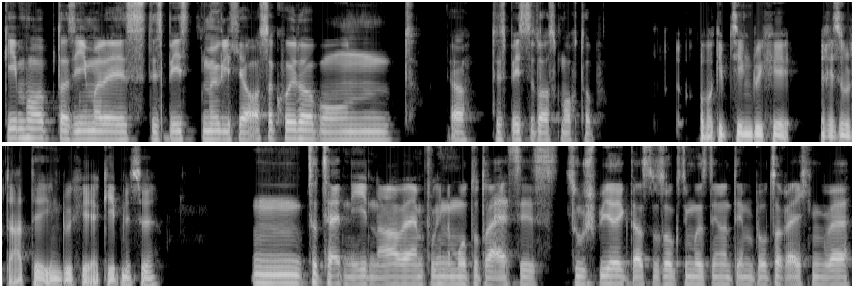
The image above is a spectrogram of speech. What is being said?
gegeben habe, dass ich immer das, das Bestmögliche rausgeholt habe und ja, das Beste daraus gemacht habe. Aber gibt es irgendwelche Resultate, irgendwelche Ergebnisse? Mm, Zurzeit nicht, nein, weil einfach in der Moto 30 ist zu schwierig, dass du sagst, ich muss den und den Platz erreichen, weil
